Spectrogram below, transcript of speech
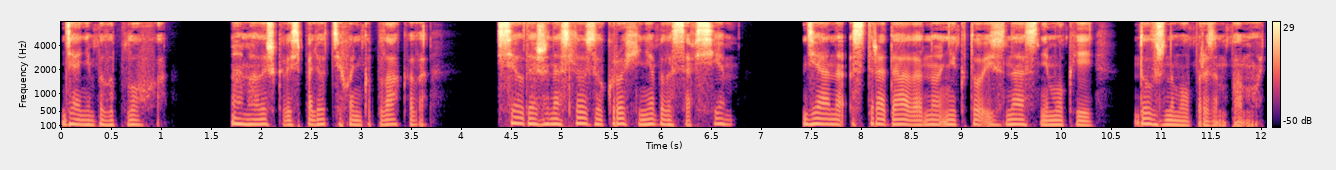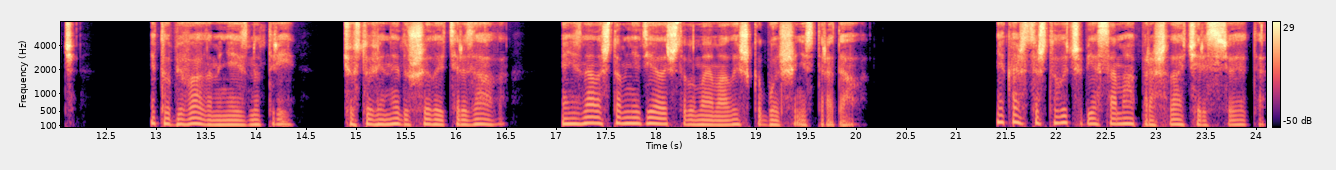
Диане было плохо. Моя малышка весь полет тихонько плакала. Сел даже на слезы у крохи не было совсем. Диана страдала, но никто из нас не мог ей должным образом помочь. Это убивало меня изнутри. Чувство вины душило и терзало. Я не знала, что мне делать, чтобы моя малышка больше не страдала. Мне кажется, что лучше бы я сама прошла через все это,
